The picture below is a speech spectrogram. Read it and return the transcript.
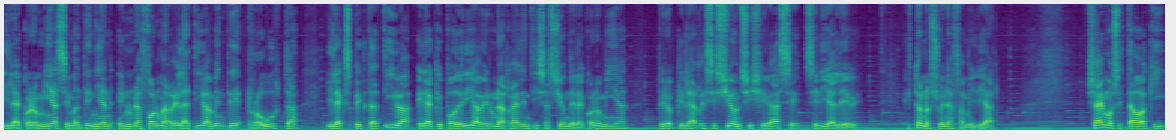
y la economía se mantenían en una forma relativamente robusta y la expectativa era que podría haber una ralentización de la economía, pero que la recesión si llegase sería leve. Esto nos suena familiar. Ya hemos estado aquí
